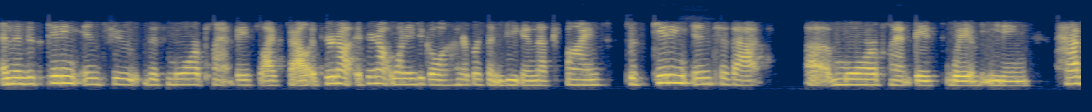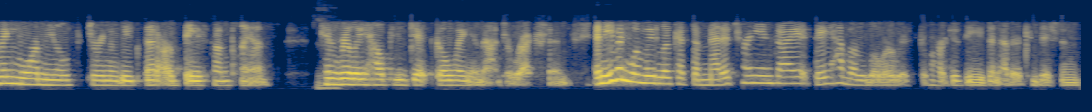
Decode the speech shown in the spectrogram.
and then just getting into this more plant-based lifestyle. If you're not if you're not wanting to go 100% vegan, that's fine. Just getting into that uh, more plant based way of eating, having more meals during the week that are based on plants can really help you get going in that direction. And even when we look at the Mediterranean diet, they have a lower risk of heart disease and other conditions.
